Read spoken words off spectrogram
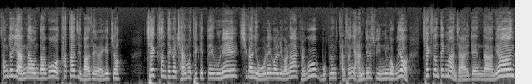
성적이 안 나온다고 탓하지 마세요. 알겠죠? 책 선택을 잘못했기 때문에 시간이 오래 걸리거나 결국 목표 달성이 안 될 수 있는 거고요. 책 선택만 잘 된다면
